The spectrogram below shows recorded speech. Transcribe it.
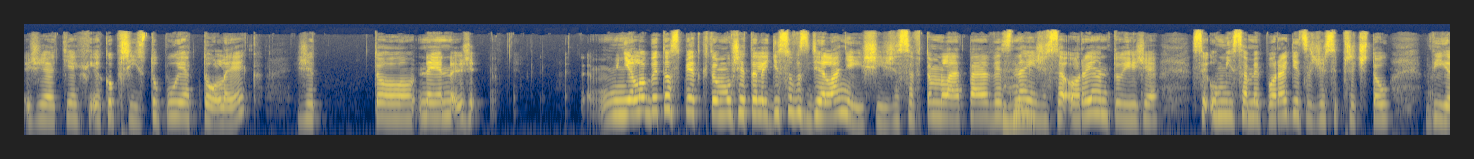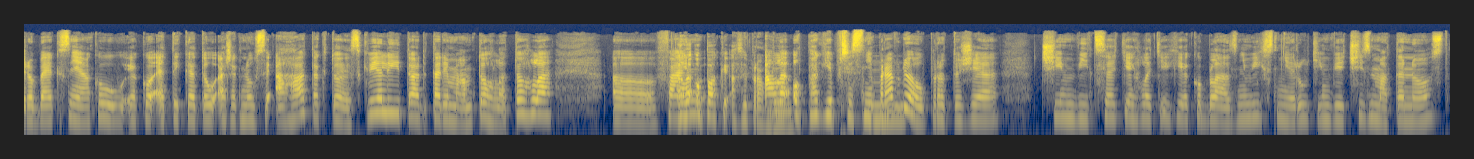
že těch jako přístupů je tolik, že to nejen, že mělo by to zpět k tomu, že ty lidi jsou vzdělanější, že se v tom lépe vyznají, mm-hmm. že se orientují, že si umí sami poradit, že si přečtou výrobek s nějakou jako etiketou a řeknou si, aha, tak to je skvělý, tady, tady mám tohle, tohle. Uh, fajn, ale opak je asi pravdou. Ale opak je přesně mm. pravdou, protože čím více těchto těch jako bláznivých směrů, tím větší zmatenost.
